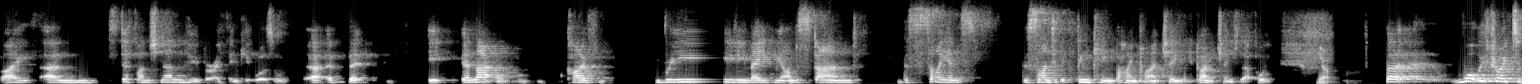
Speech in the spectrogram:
by um, Stefan Schellnhuber, I think it was. Or, uh, but it and that kind of really made me understand the science, the scientific thinking behind climate change, climate change at that point. Yeah. But what we've tried to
